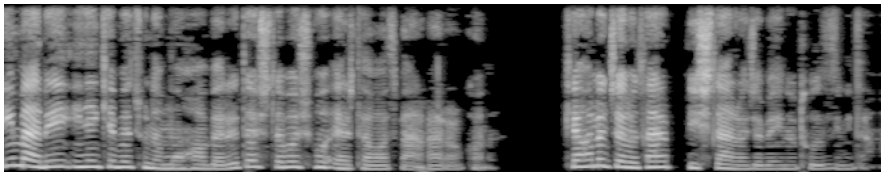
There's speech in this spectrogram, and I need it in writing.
این برای اینه که بتونه محاوره داشته باشه و ارتباط برقرار کنه. که حالا جلوتر بیشتر راجع به اینو توضیح میدم.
